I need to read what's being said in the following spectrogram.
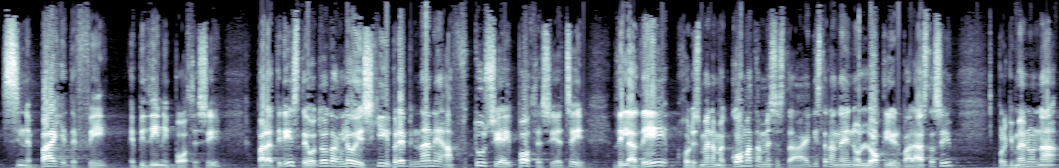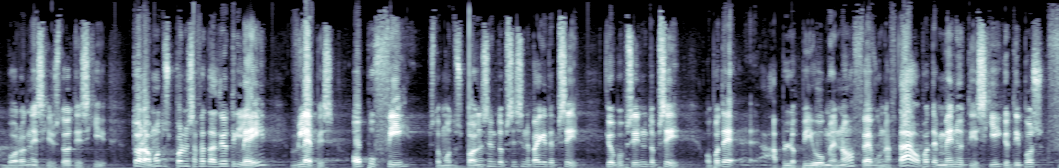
συνεπάγεται φ, επειδή είναι υπόθεση. Παρατηρήστε ότι όταν λέω ισχύει πρέπει να είναι αυτούσια υπόθεση, έτσι. Δηλαδή, χωρισμένα με κόμματα μέσα στα άγκιστρα να είναι ολόκληρη παράσταση, προκειμένου να μπορώ να ισχυριστώ ότι ισχύει. Τώρα, ο μότους πόνες αυτά τα δύο τι λέει, βλέπεις, όπου φ, στο μότους πόνες είναι το ψ συνεπάγεται ψ και όπου ψ είναι το ψ. Οπότε, απλοποιούμενο, φεύγουν αυτά, οπότε μένει ότι ισχύει και ο τύπος φ.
